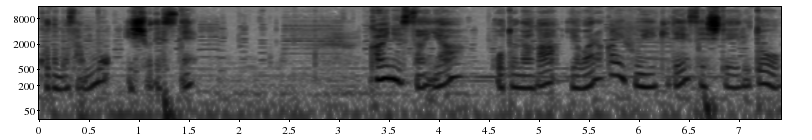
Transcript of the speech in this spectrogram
子供さんも一緒ですね。飼い主さんや大人が柔らかい雰囲気で接していると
